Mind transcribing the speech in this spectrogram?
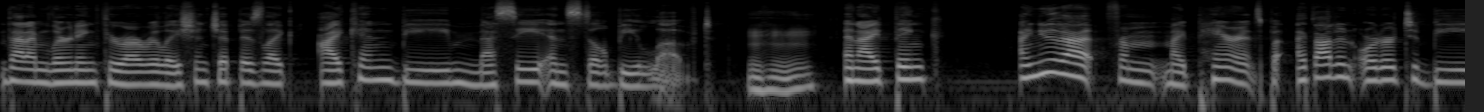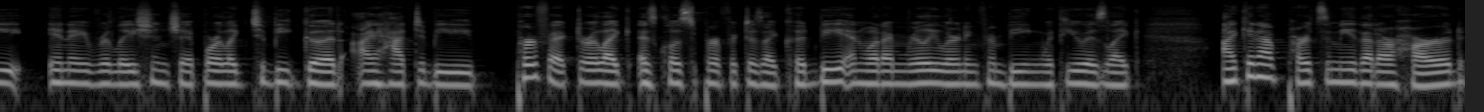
that I'm learning through our relationship is like I can be messy and still be loved. Mhm. And I think I knew that from my parents, but I thought in order to be in a relationship or like to be good, I had to be perfect or like as close to perfect as I could be. And what I'm really learning from being with you is like I can have parts of me that are hard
